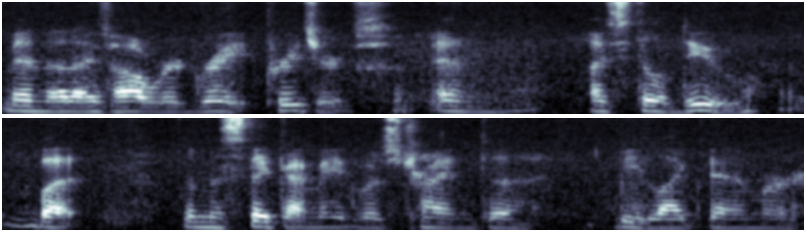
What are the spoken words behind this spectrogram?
men that I thought were great preachers, and I still do. But the mistake I made was trying to be like them or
